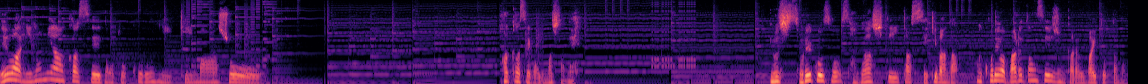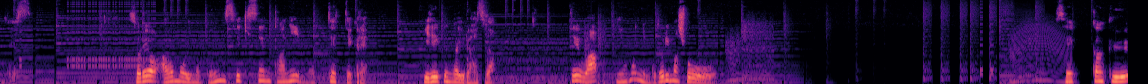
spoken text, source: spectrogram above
では、二宮博士のところに行きましょう。博士がいましたね。よし、それこそ探していた石板だ。これはバルタン星人から奪い取ったものです。それを青森の分析センターに持ってってくれ。井出くんがいるはずだ。では、日本に戻りましょう。せっかく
